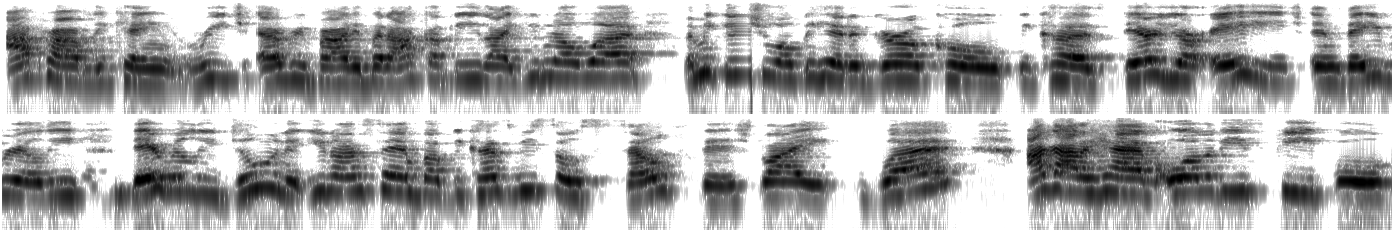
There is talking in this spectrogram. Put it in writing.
I probably can't reach everybody, but I could be like, you know what? Let me get you over here to Girl Code because they're your age and they really, they're really doing it. You know what I'm saying? But because we so selfish, like what? I gotta have all of these people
